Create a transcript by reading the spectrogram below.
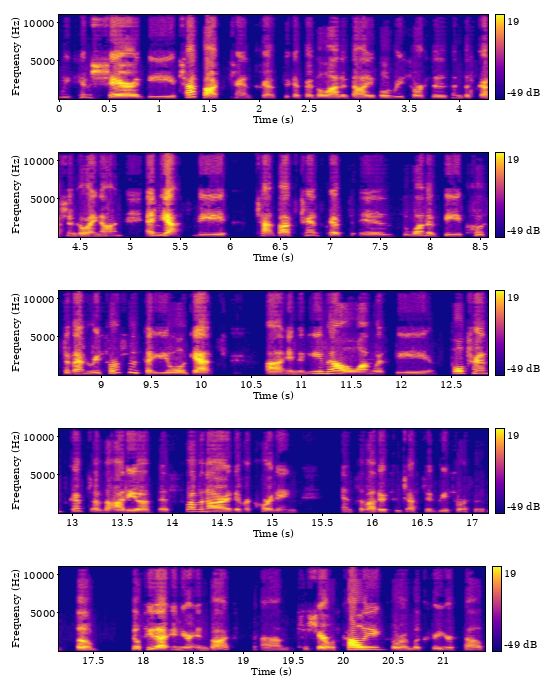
we can share the chat box transcripts because there's a lot of valuable resources and discussion going on. And yes, the chat box transcript is one of the post-event resources that you will get uh, in an email along with the full transcript of the audio of this webinar, the recording, and some other suggested resources. So you'll see that in your inbox um, to share with colleagues or look for yourself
